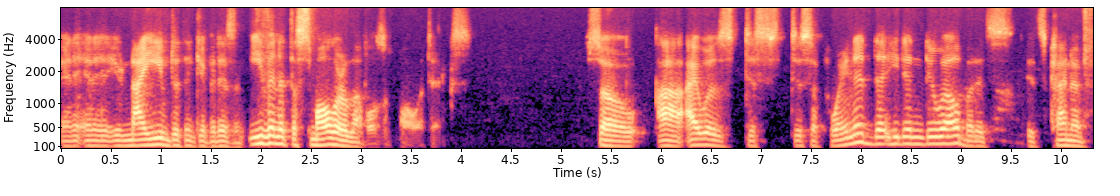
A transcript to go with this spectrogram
And, and you're naive to think if it isn't even at the smaller levels of politics so uh, i was dis- disappointed that he didn't do well but it's it's kind of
